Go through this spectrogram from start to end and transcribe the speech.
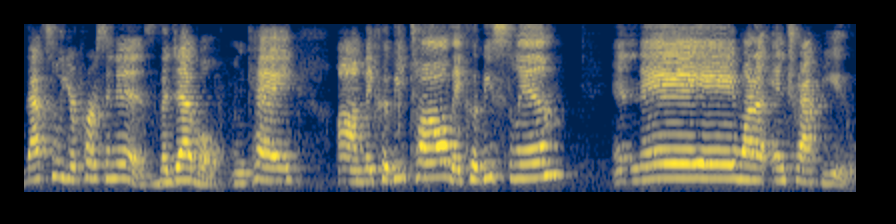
that's who your person is. The devil. Okay? Um, they could be tall, they could be slim, and they want to entrap you.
